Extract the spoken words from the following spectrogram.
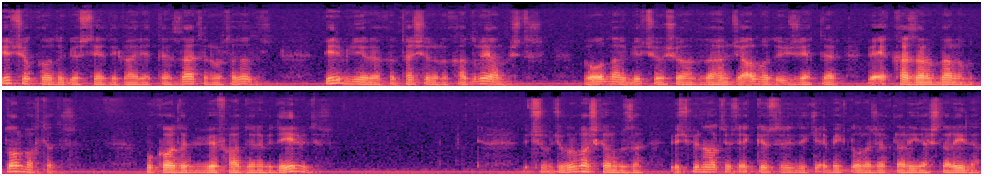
birçok konuda gösterdiği gayretler zaten ortadadır. 1 milyon yakın taşeronu kadroya almıştır. Ve onların birçoğu şu anda daha önce almadığı ücretler ve ek kazanımlarla mutlu olmaktadır. Bu konuda bir vefa dönemi değil midir? Üçüncü Cumhurbaşkanımıza 3600 ek gösterideki emekli olacakları yaşlarıyla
